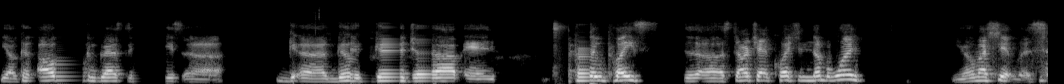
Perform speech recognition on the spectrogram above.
you know, all congrats to this uh, uh, good good job and place the uh, Star Trek question number one. You're on my shit list.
